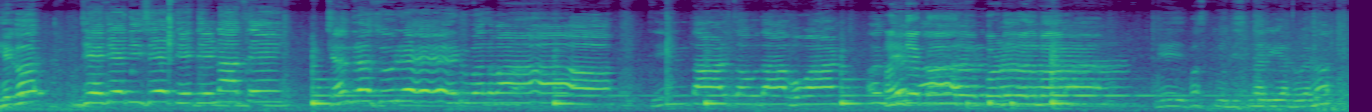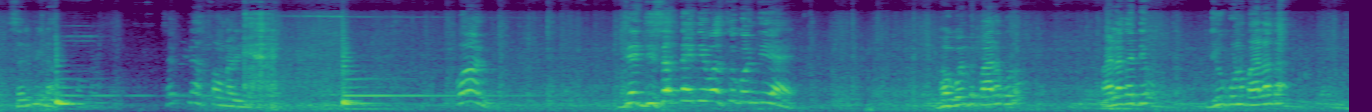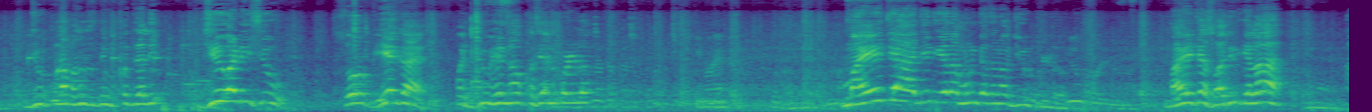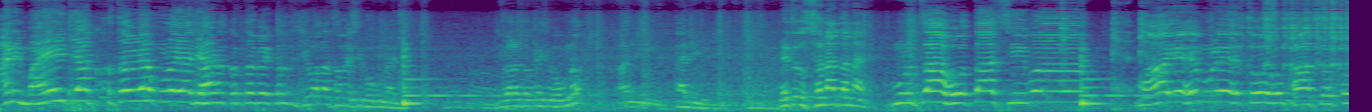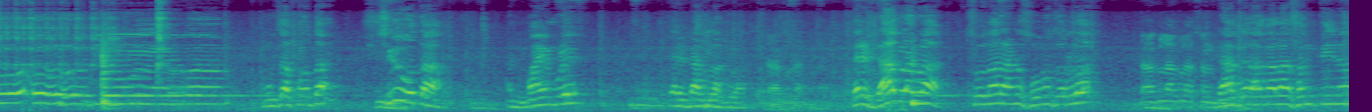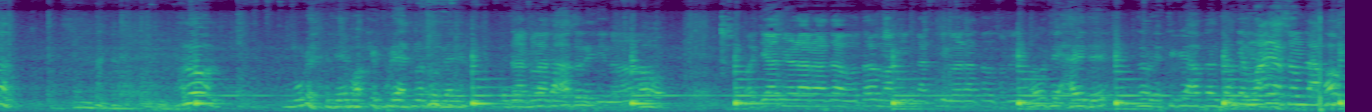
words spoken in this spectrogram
हे घर जे जे दिसे ते ते नाचे चंद्र सूर्य डुबलवा तीन ताळ चौदा भुवान अंधकार पडलवा. हे वस्तू दिसणारी या डोळ्यानं सर्वीनाच सर्वीनाच पावणारी पण जे दिसत नाही ती वस्तू कोणती आहे? भगवंत पाहिला कोण पाहिला का देव? जीव कोण पाहिला का? जीव कोणापासून उत्पत्ती झाली? जीव आणि शिव स्वरूप एक आहे पण जीव हे नाव कशाने पडलं? मायेच्या आधीत गेला म्हणून त्याचं नाव जीव पडलं. मायेच्या स्वाधीत गेला आणि मायेच्या कर्तव्यामुळे या ध्यान कर्तव्य करत जीवाला चौऱ्याशी भोगणं आली. जीवाला चौऱ्याशी भोगणं आली. नाही तर तो सनातन आहे. मुळचा होता शिव. मायेमुळे तो भासतो जीव. मुळचा कोण होता शिव होता. आणि मायेमुळे त्याला डाग लागला. त्याला डाग लागला. सोनार आणि सोनं चोरलं डाग लागला सांग. डाग लागाला संगतीन. म्हणून मुळे ते बाकी पुढे आहेत ना तो झाले डाग लागला संगतीनं. हो. मेळा राजा होता घातली घरात सगळे. हो ते आहे ते. जाऊ दे, तिकडे आपल्याला म्हणजे माया समजा आपण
